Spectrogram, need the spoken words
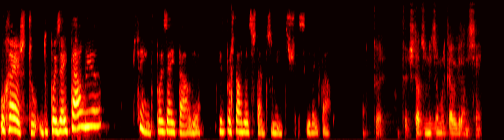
o resto, depois é a Itália, sim, depois é a Itália. E depois talvez Estados Unidos, a seguir a Itália. Ok, ok. Estados Unidos é um mercado grande, sim.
